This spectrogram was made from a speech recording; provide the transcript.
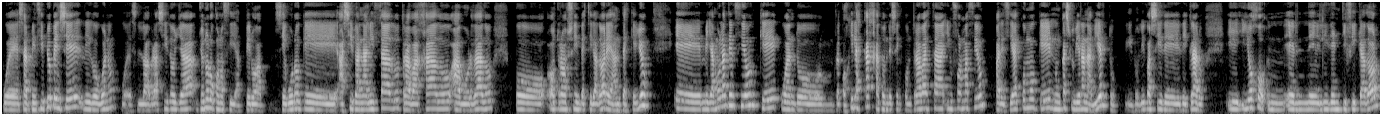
pues al principio pensé, digo, bueno, pues lo habrá sido ya, yo no lo conocía, pero seguro que ha sido analizado, trabajado, abordado por otros investigadores antes que yo. Eh, me llamó la atención que cuando recogí las cajas donde se encontraba esta información, parecía como que nunca se hubieran abierto, y lo digo así de claro. Y, ojo, mm, en el identificador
